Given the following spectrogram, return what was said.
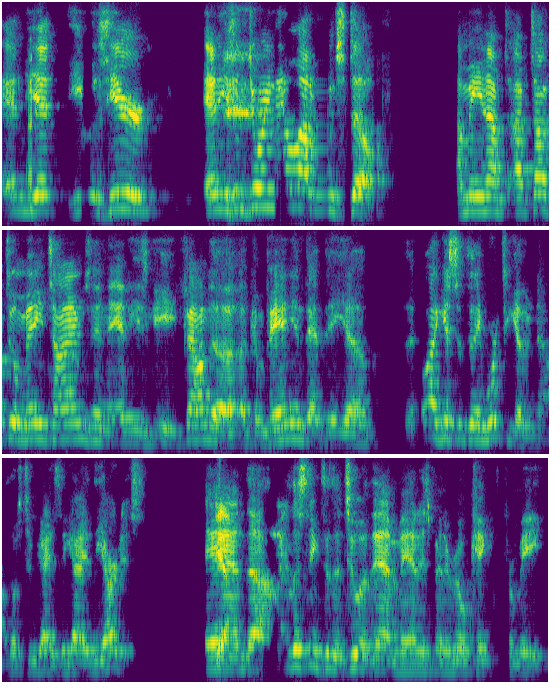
and yet he was here, and he's enjoying the hell out of himself. I mean, I've, I've talked to him many times, and, and he's he found a, a companion that they, uh, well, I guess that they work together now. Those two guys, the guy and the artist, Yeah. and uh, listening to the two of them, man, has been a real kick for me.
